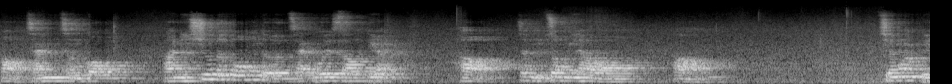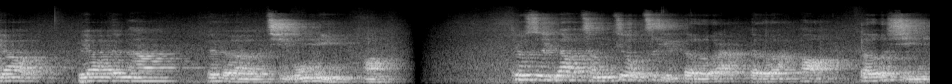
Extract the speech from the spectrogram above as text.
哦，才能成功。啊，你修的功德才不会烧掉。好，这很重要哦。啊，千万不要不要跟他这个起无名啊。就是要成就自己德啊，德啊，哈，德行。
